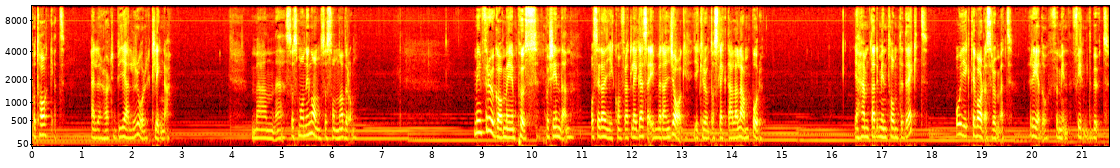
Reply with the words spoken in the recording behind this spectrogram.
på taket eller hört bjällror klinga. Men eh, så småningom så somnade de. Min fru gav mig en puss på kinden och sedan gick hon för att lägga sig medan jag gick runt och släckte alla lampor. Jag hämtade min tomtedräkt och gick till vardagsrummet, redo för min filmdebut.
